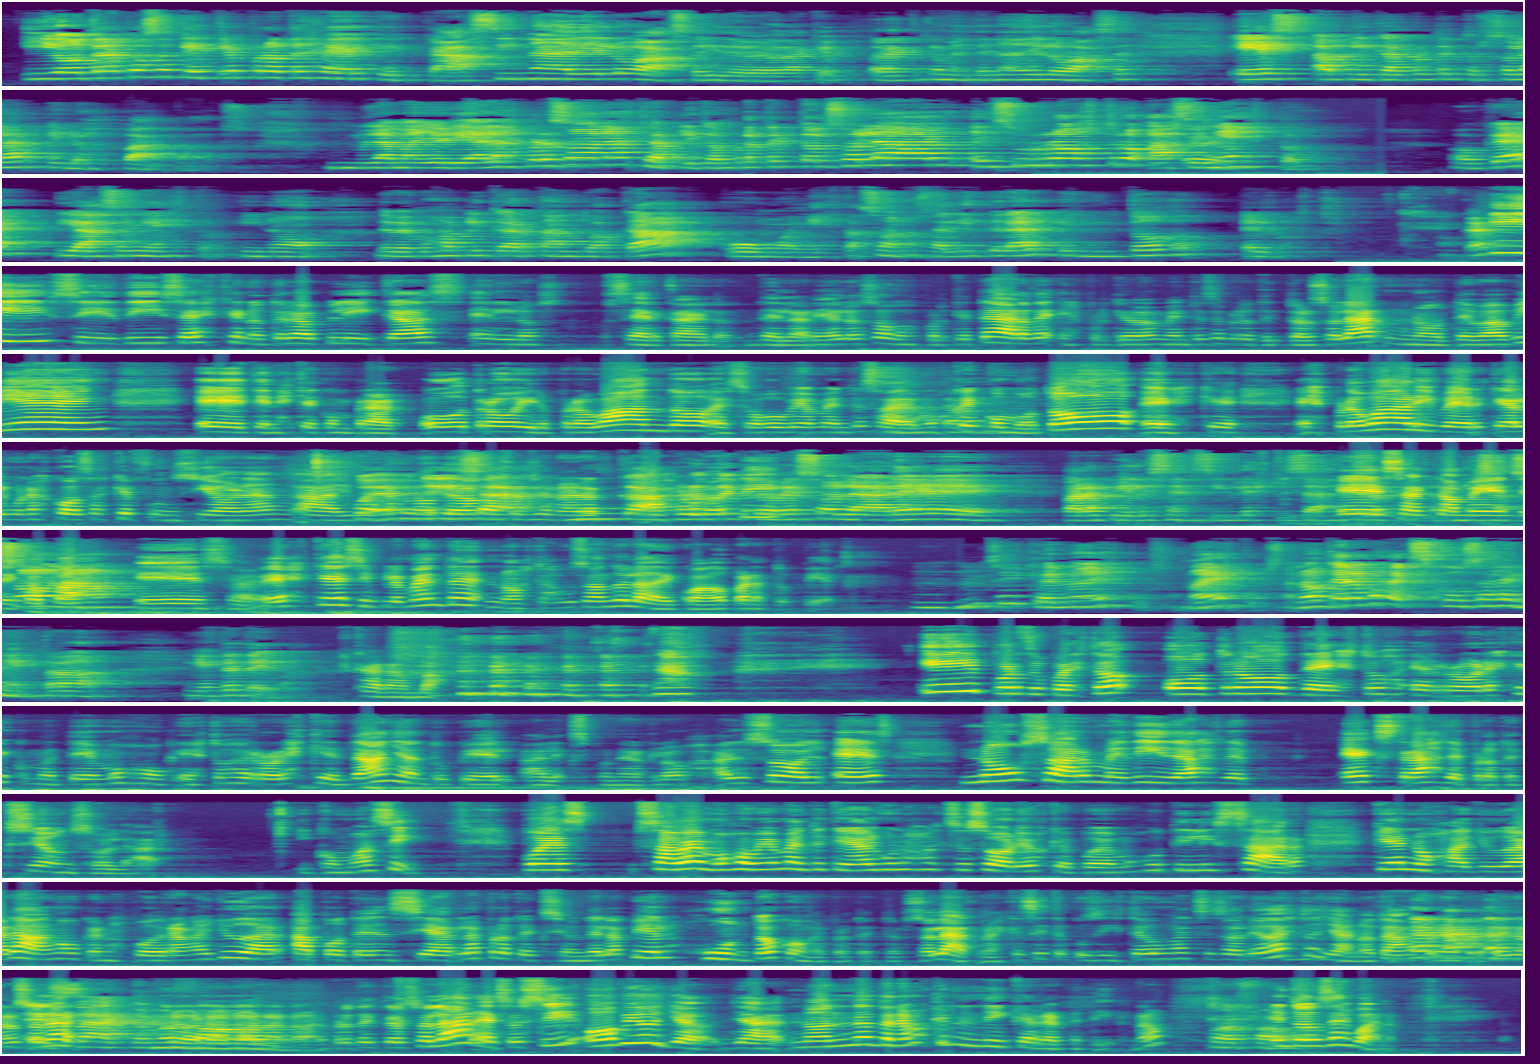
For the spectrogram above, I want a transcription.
Y otra cosa que hay que proteger, que casi nadie lo hace, y de verdad que prácticamente nadie lo hace, es aplicar protector solar en los párpados. La mayoría de las personas que aplican protector solar en su rostro hacen esto. ¿Ok? Y hacen esto. Y no, debemos aplicar tanto acá como en esta zona. O sea, literal en todo el rostro. Y si dices que no te lo aplicas en los cerca del área de los ojos porque te arde, es porque obviamente ese protector solar no te va bien, eh, tienes que comprar otro, ir probando, eso obviamente sabemos que como todo es que es probar y ver que algunas cosas que funcionan, algunas no te van a funcionar. Buscar protectores solares para pieles sensibles quizás. Exactamente, capaz. Eso, es que simplemente no estás usando el adecuado para tu piel. Sí, que no hay excusa, no hay excusa. No queremos excusas en, esta, en este tema. Caramba. y por supuesto, otro de estos errores que cometemos o estos errores que dañan tu piel al exponerlos al sol es no usar medidas de extras de protección solar. ¿Y cómo así? Pues sabemos obviamente que hay algunos accesorios que podemos utilizar que nos ayudarán o que nos podrán ayudar a potenciar la protección de la piel junto con el protector solar. No es que si te pusiste un accesorio de esto ya no te vas a poner protector solar. Exacto, no, no, no, no, no. El protector solar, eso sí, obvio, ya, ya no, no tenemos que ni que repetir, ¿no? Por favor. Entonces, bueno.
